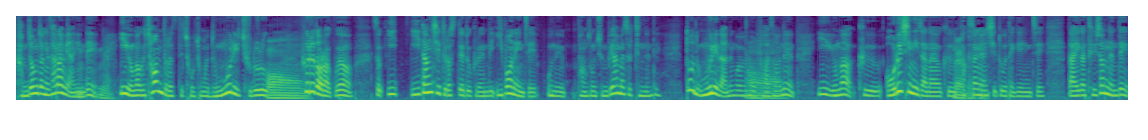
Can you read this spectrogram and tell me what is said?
감정적인 사람이 아닌데 음, 네. 이 음악을 처음 들었을 때 저 정말 눈물이 주르륵 어... 흐르더라고요. 그래서 이, 이 당시 들었을 때도 그랬는데 이번에 이제 오늘 방송 준비하면서 듣는데 또 눈물이 나는 걸로 어... 봐서는 이 음악 그 어르신이잖아요. 그 네네네. 박성현 씨도 되게 이제 나이가 드셨는데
